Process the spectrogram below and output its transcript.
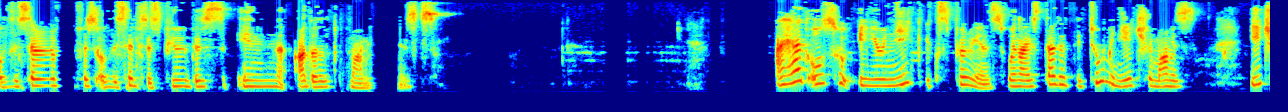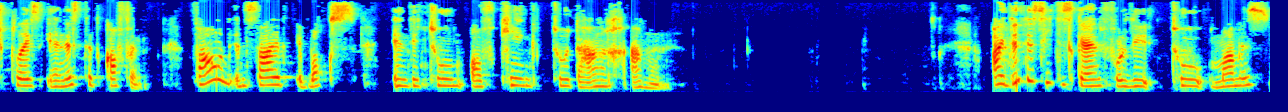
of the surface of the symphysis pubis in adult mummies. I had also a unique experience when I studied the two miniature mummies, each placed in a nested coffin, found inside a box in the tomb of King Tutankhamun. I did the CT scan for the two mummies,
